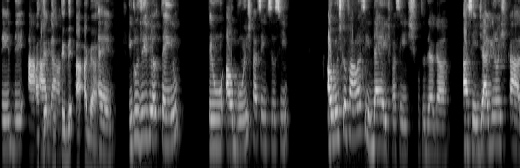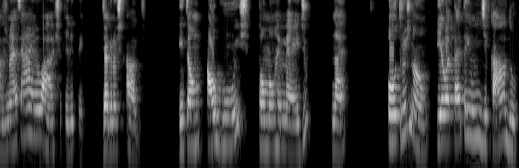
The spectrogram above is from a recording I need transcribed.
TDAH. TDAH. É. Inclusive, eu tenho, tenho alguns pacientes assim. Alguns que eu falo assim, 10 pacientes com TDAH. Assim, diagnosticados. Não é assim, ah, eu acho que ele tem. Diagnosticados. Então, alguns tomam remédio, né? Outros não. E eu até tenho indicado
